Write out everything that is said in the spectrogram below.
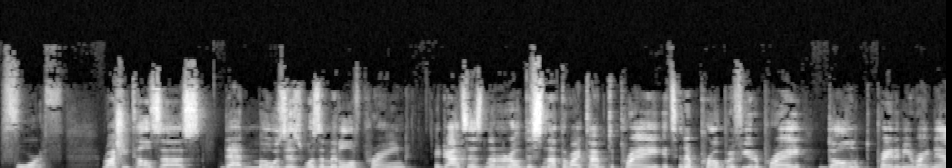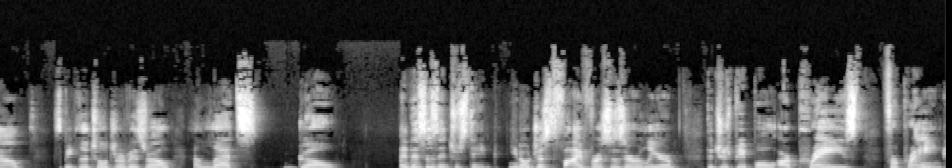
forth. Rashi tells us that Moses was in the middle of praying and God says, no, no, no, this is not the right time to pray. It's inappropriate for you to pray. Don't pray to me right now. Speak to the children of Israel and let's go. And this is interesting. You know, just five verses earlier, the Jewish people are praised for praying.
